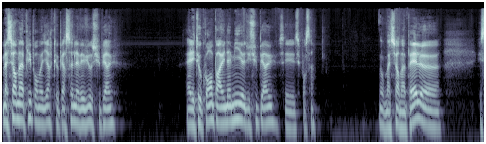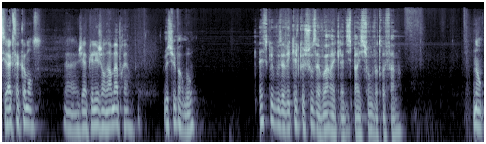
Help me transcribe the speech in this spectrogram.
Ma sœur m'a appelé pour me dire que personne l'avait vue au Super U. Elle était au courant par une amie euh, du Super U, c'est c'est pour ça. Donc ma sœur m'appelle, euh, et c'est là que ça commence. Euh, J'ai appelé les gendarmes après. en fait. Monsieur Barbeau, est-ce que vous avez quelque chose à voir avec la disparition de votre femme? Non.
